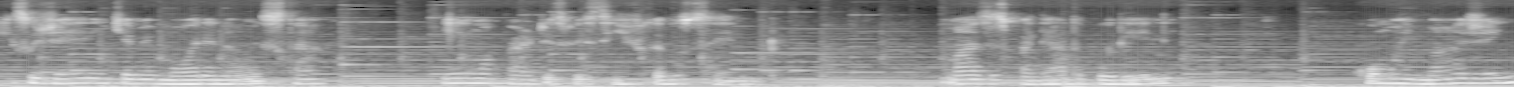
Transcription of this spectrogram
que sugerem que a memória não está em uma parte específica do cérebro, mas espalhada por ele como a imagem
